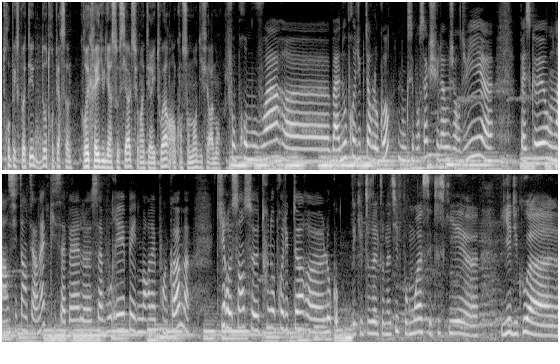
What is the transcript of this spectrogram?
trop exploiter d'autres personnes. Recréer du lien social sur un territoire en consommant différemment. Il faut promouvoir euh, bah, nos producteurs locaux. Donc c'est pour ça que je suis là aujourd'hui, euh, parce qu'on a un site internet qui s'appelle savourerpaysdemorlaix.com qui recense euh, tous nos producteurs euh, locaux. Les cultures alternatives, pour moi, c'est tout ce qui est euh, lié du coup à,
